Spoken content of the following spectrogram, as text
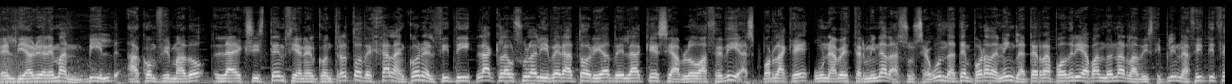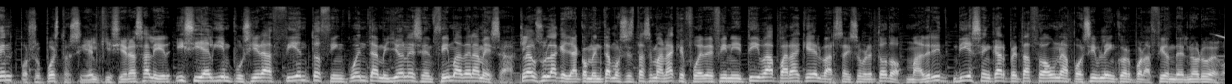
El diario alemán Bild ha confirmado la existencia en el contrato de Haaland con el City la cláusula liberatoria de la que se habló hace días, por la que, una vez terminada su segunda temporada en Inglaterra, podría abandonar la disciplina Citizen, por supuesto si él quisiera salir, y si alguien pusiera 150 millones encima de la mesa. Cláusula que ya comentamos esta semana que fue definitiva para que el Barça y sobre todo Madrid diesen carpetazo a una posible incorporación del noruego.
